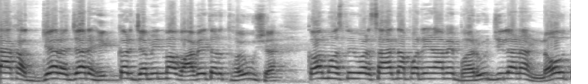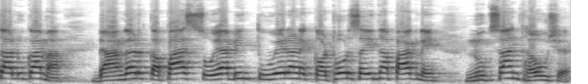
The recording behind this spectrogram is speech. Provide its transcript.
લાખ અગિયાર હજાર હેક્ટર જમીનમાં વાવેતર થયું છે. કમોસમી વરસાદના પરિણામે ભરૂચ જિલ્લાના નવ તાલુકામાં ડાંગર, કપાસ, સોયાબીન, તુવેર અને કઠોળ સહિતના પાકને નુકસાન થયું છે.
